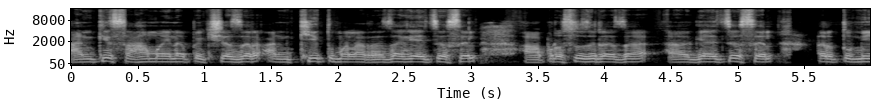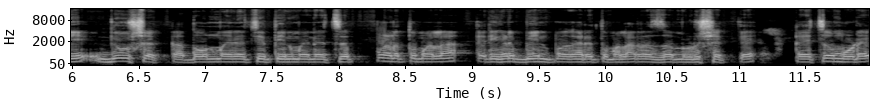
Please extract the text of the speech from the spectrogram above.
आणखी सहा महिन्यापेक्षा जर आणखी तुम्हाला रजा घ्यायची असेल प्रोसेस रजा घ्यायची असेल तर तुम्ही घेऊ शकता. दोन महिन्याचे तीन महिन्याचे पण तुम्हाला त्या ठिकाणी बिनपगारे तुम्हाला रजा मिळू शकते. त्याच्यामुळे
